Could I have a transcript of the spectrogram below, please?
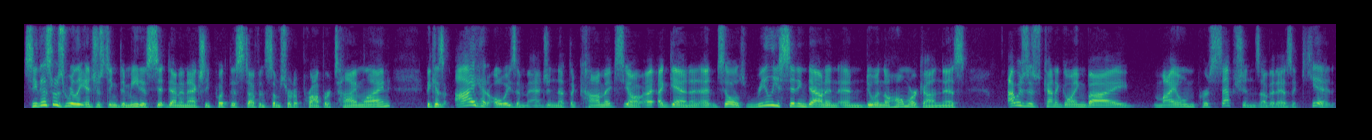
See, this was really interesting to me to sit down and actually put this stuff in some sort of proper timeline, because I had always imagined that the comics, you know, again, until really sitting down and, and doing the homework on this, I was just kind of going by my own perceptions of it as a kid.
